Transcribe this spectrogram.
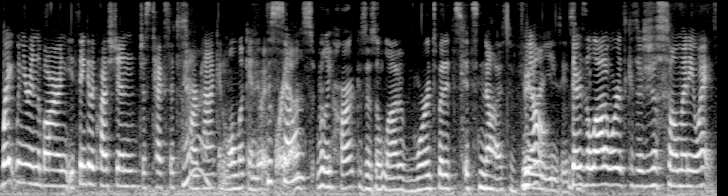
right when you're in the barn, you think of the question, just text it to Yeah. SmartPak, and we'll look into it This for you. This sounds really hard because there's a lot of words, but it's it's not. It's very no, easy. It's- There's a lot of words because there's just so many ways.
